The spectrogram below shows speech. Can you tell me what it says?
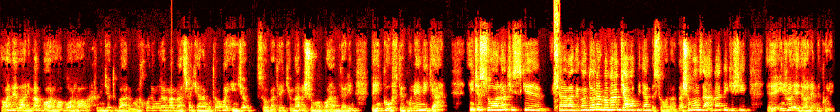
آقای مبانی من بارها بارها همینجا تو برنامه خودمونم من مطرح کردم گفتم آقا اینجا صحبت هایی که من و شما با هم داریم به این گفتگو نمیگن. اینجا سوالاتی است که شنوندگان دارن و منم جواب میدم به سوالات. و شما هم زحمت بکشید این رو اداره می‌کنید.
